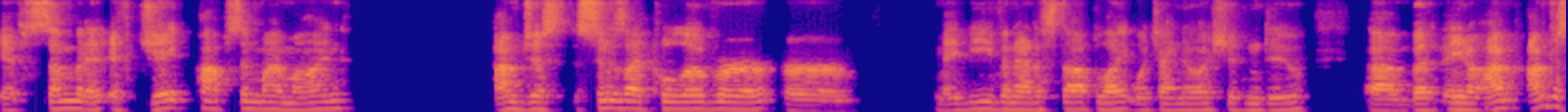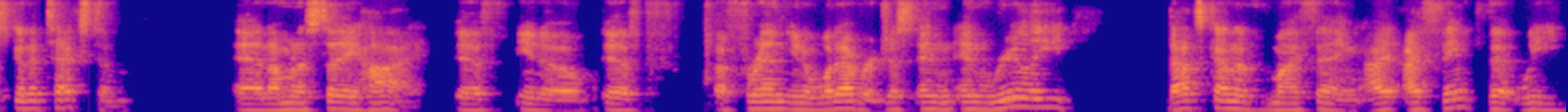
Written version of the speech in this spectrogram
if somebody, if Jake pops in my mind, I'm just, as soon as I pull over or maybe even at a stoplight, which I know I shouldn't do, uh, but, you know, I'm, I'm just going to text him and I'm going to say hi. If, you know, if a friend, you know, whatever, just, and, and really, that's kind of my thing. I, I think that we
